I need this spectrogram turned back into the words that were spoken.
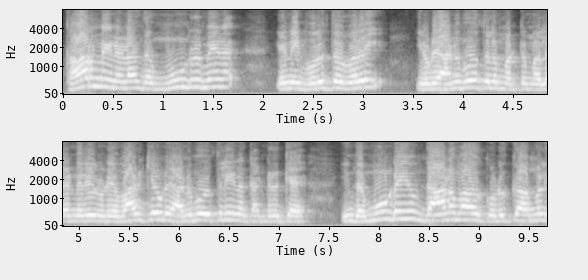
காரணம் என்னென்னா இந்த மூன்றுமே என்னை பொறுத்தவரை என்னுடைய அனுபவத்தில் மட்டுமல்ல நிறைய என்னுடைய அனுபவத்திலையும் நான் கண்டிருக்கேன் இந்த மூன்றையும் தானமாக கொடுக்காமல்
